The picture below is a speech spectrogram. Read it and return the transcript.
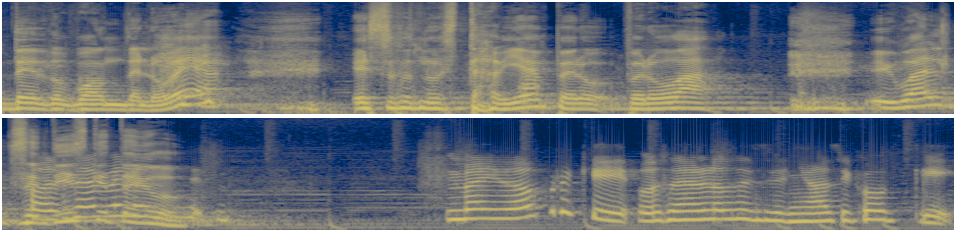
de donde lo vea, eso no está bien, pero, pero va. Igual sentís que te ayudó. Me ayudó porque, o sea, los enseñó así como que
